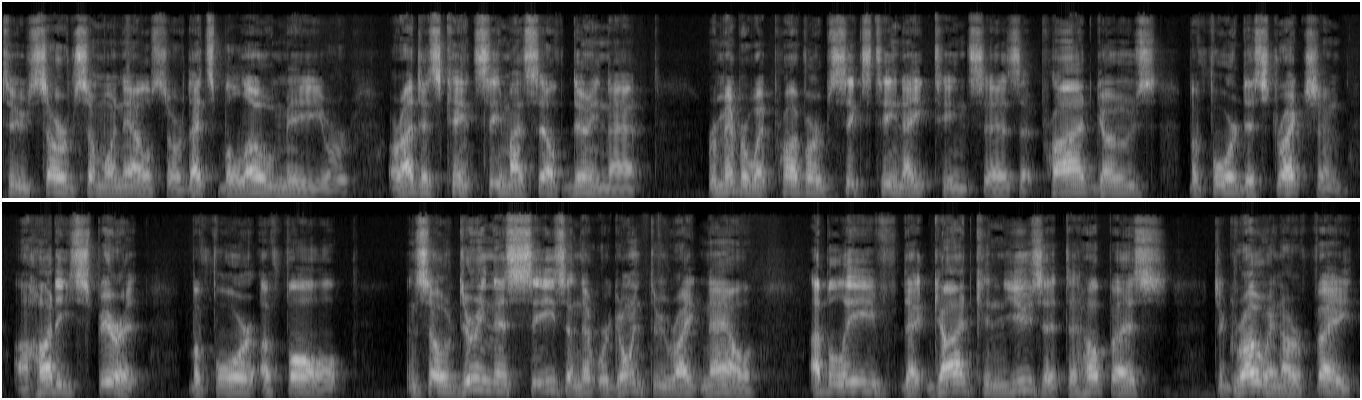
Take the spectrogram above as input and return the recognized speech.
to serve someone else, or that's below me, or, or I just can't see myself doing that. Remember what Proverbs 16 18 says that pride goes before destruction, a haughty spirit before a fall. And so during this season that we're going through right now, I believe that God can use it to help us to grow in our faith.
